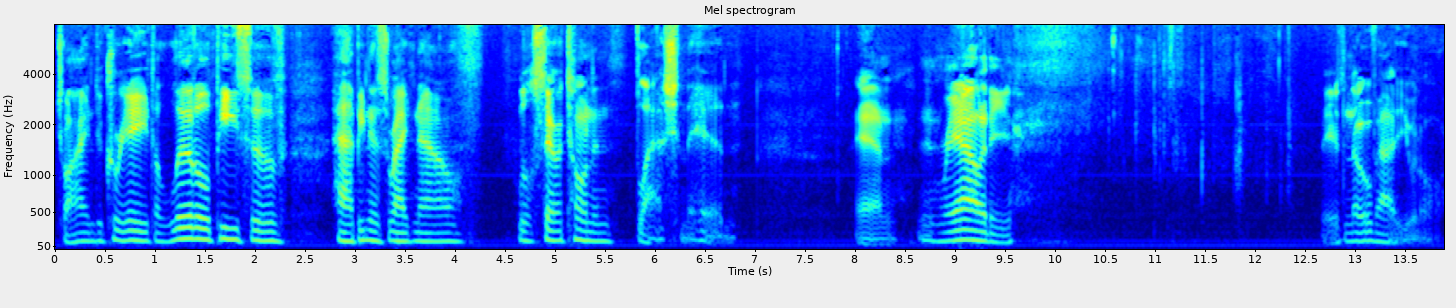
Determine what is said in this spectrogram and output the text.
Trying to create a little piece of happiness right now, a little serotonin flash in the head. And in reality, there's no value at all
